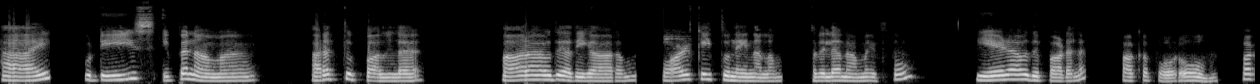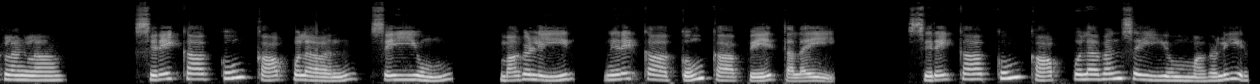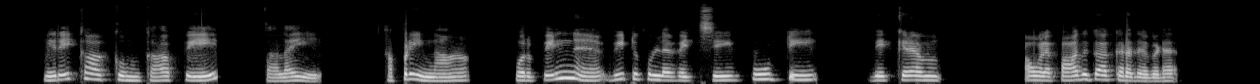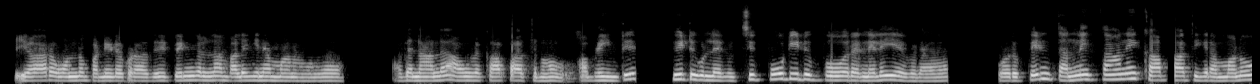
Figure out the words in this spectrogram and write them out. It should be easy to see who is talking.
Speaker 1: Hi குட்டீஸ். இப்போ நாம அறத்துப்பால்ல ஆறாவது அதிகாரம் வாழ்க்கை துணை நலம். அதில் நாம இப்போ ஏழாவது பாடலை பார்க்க போறோம். பார்க்கலாங்களா? சிறை காக்கும் காப்புலவன் செய்யும் மகளிர் நிறை காக்கும் காப்பே தலை. சிறை காக்கும் காப்புலவன் செய்யும் மகளிர் நிறை காக்கும் காப்பே தலை. அப்படின்னா ஒரு பெண்ணு வீட்டுக்குள்ள வச்சு பூட்டி வைக்கிற அவங்கள பாதுகாக்கிறத விட யாரும் ஒன்றும் பண்ணிடக்கூடாது. பெண்கள்லாம் பலகீனமானவங்க. அதனால அவங்கள காப்பாற்றணும் அப்படின்ட்டு வீட்டுக்குள்ள வச்சு பூட்டிட்டு போற நிலையை விட ஒரு பெண் தன்னைத்தானே காப்பாத்திக்கிற மனோ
